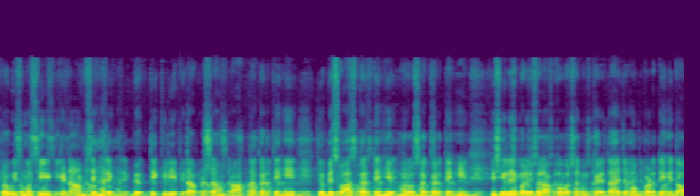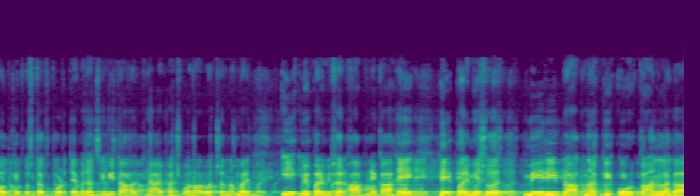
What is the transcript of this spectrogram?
प्रभु मसीह के नाम से हर एक व्यक्ति के लिए पिता परमेश्वर हम प्रार्थना करते हैं, जो विश्वास करते हैं, भरोसा करते हैं। इसीलिए परमेश्वर आपका वचन कहता है, जब हम पढ़ते हैं दाऊद की पुस्तक पढ़ते हैं, भजन संगीता अध्याय पचपन और वचन नंबर एक में परमेश्वर आपने कहा है, हे परमेश्वर, मेरी प्रार्थना की ओर कान लगा।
